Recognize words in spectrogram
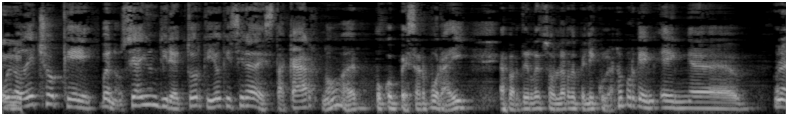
Bueno, de hecho que, bueno, si hay un director que yo quisiera destacar, ¿no? A ver, un poco empezar por ahí, a partir de eso hablar de películas, ¿no? Porque en, eh, bueno,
